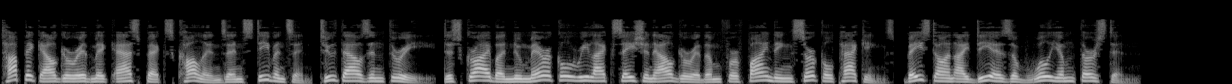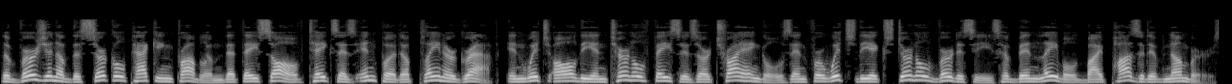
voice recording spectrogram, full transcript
Topic algorithmic aspects Collins and Stevenson 2003 describe a numerical relaxation algorithm for finding circle packings, based on ideas of William Thurston. The version of the circle packing problem that they solve takes as input a planar graph, in which all the internal faces are triangles and for which the external vertices have been labeled by positive numbers.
